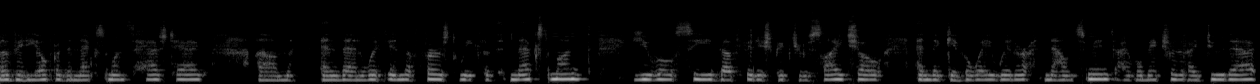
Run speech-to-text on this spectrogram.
a video for the next month's hashtag. Um, and then within the first week of the next month, you will see the finished picture slideshow and the giveaway winner announcement. I will make sure that I do that.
